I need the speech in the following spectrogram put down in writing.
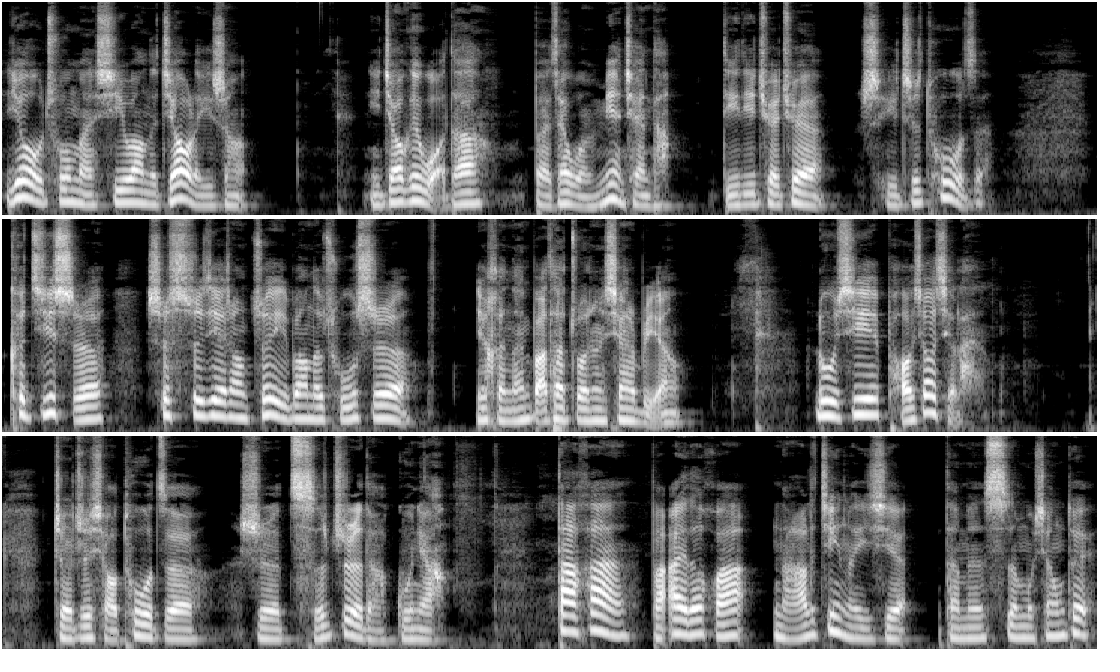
又充满希望地叫了一声。你交给我的，摆在我们面前的，的的确确是一只兔子。可即使是世界上最棒的厨师，也很难把它做成馅饼。露西咆哮起来：“这只小兔子是瓷质的，姑娘。”大汉把爱德华拿了近了一些，他们四目相对。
